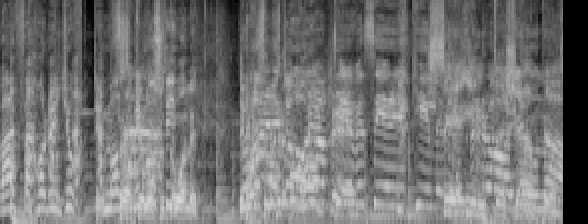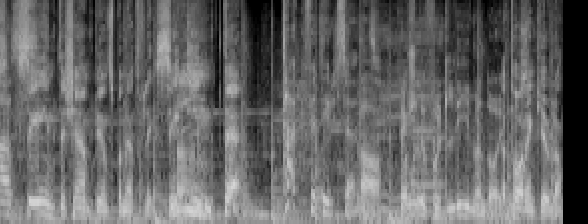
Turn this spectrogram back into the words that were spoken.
Varför har du gjort det? Du För att det var så dåligt. Det var måste så... våran Våran tv-seriekille, Se det är inte bra Champions. Jonas. Se inte Champions på Netflix. Se inte. Tack för tipset. Ja, tänk om du får ett liv en dag. Jag tar den kulan.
